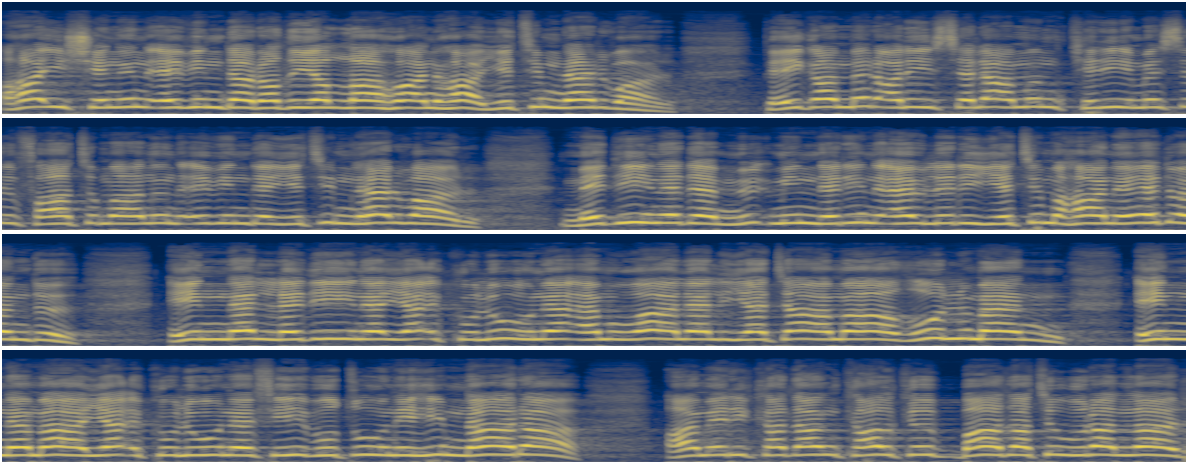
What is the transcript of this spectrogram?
Ayşe'nin evinde radıyallahu anha yetimler var. Peygamber aleyhisselamın kerimesi Fatıma'nın evinde yetimler var. Medine'de müminlerin evleri yetimhaneye döndü. İnnellezîne ye'kulûne emvâlel yetâmâ zulmen innemâ ye'kulûne fî butûnihim nâra. Amerika'dan kalkıp Bağdat'ı vuranlar,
